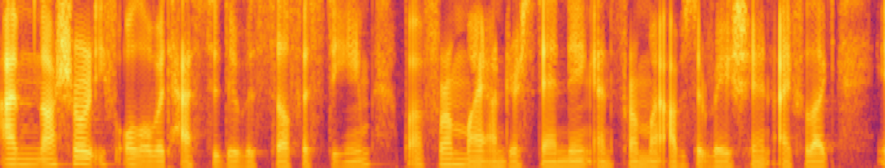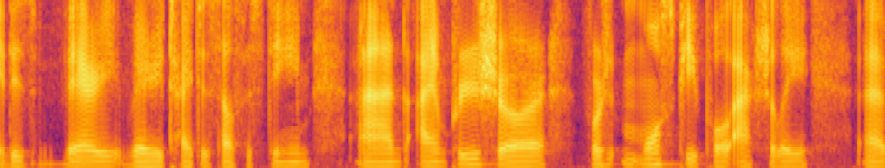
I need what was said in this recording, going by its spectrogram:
I'm not sure if all of it has to do with self-esteem but from my understanding and from my observation I feel like it is very very tied to self-esteem and I am pretty sure for most people actually uh,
